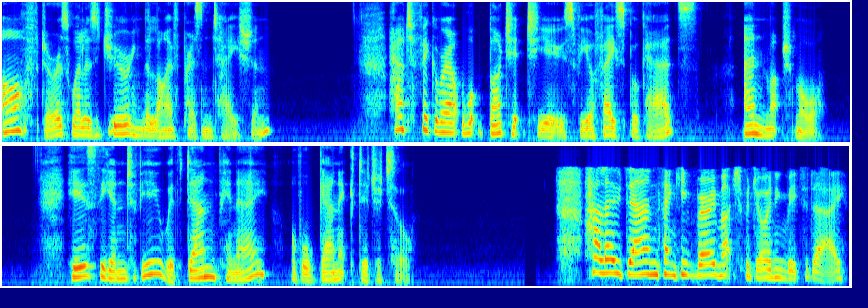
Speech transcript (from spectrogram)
after as well as during the live presentation. How to figure out what budget to use for your Facebook ads, and much more. Here's the interview with Dan Pinnay of Organic Digital. Hello, Dan. Thank you very much for joining me today.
